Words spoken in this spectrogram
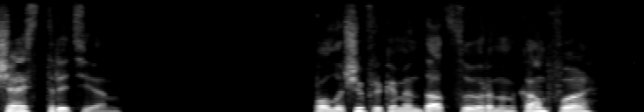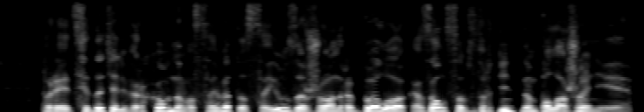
Часть третья. Получив рекомендацию Рененкампфа, председатель Верховного Совета Союза Жуан Ребелло оказался в затруднительном положении.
